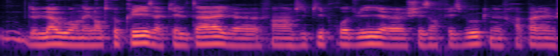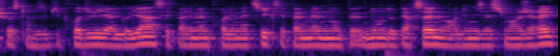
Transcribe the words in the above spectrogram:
de là où en est l'entreprise, à quelle taille. Euh, enfin, un VP produit chez un Facebook ne fera pas la même chose qu'un VP produit à Algolia. C'est pas les mêmes problématiques, c'est pas le même nombre de personnes ou organisations à gérer.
